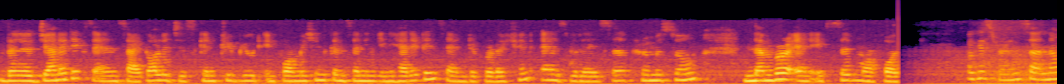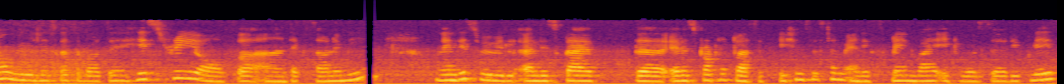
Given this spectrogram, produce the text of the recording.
The genetics and cytologists contribute information concerning inheritance and reproduction as well as chromosome number and its morphology. Okay students, uh, now we will discuss about the history of uh, taxonomy. In this we will uh, describe the Aristotle classification system and explain why it was uh, replaced,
